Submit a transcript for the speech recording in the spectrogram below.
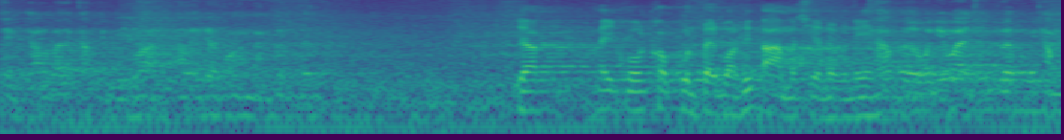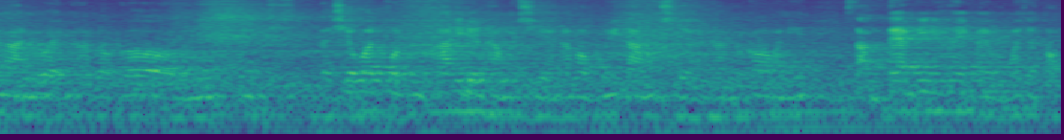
เสร็จแล้วเราก็จะกลับไปดูว่าอะไรที่เราต้องทำงานเพิ่มเติมอยากให้โค้ชขอบคุณแฟนบอลที่ตามมาเชียร์ในวันนี้คครัรับบเออวันนี้วันอาทิตย์ด้วยพรุ่งนี้ทำงานด้วยนะครับแล้วก็วันนี้เป็นแต่เชื่อว่าทุกคนคุ้มค่าที่เดินทางมาเชียร์นะครับขอบคุณที่ตามมาเชียร์นะครับแล้วก็วันนี้สามแต้มที่ให้ไปผมว่าจะตอบแทนได้ไม่มากก็น้อยครับ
